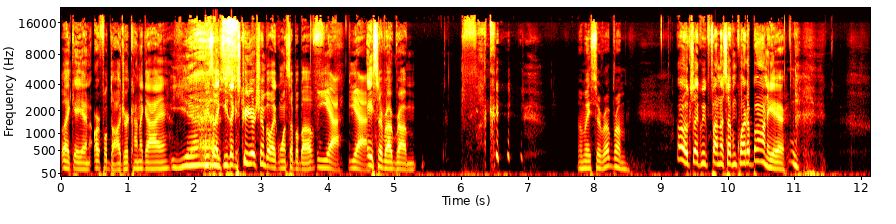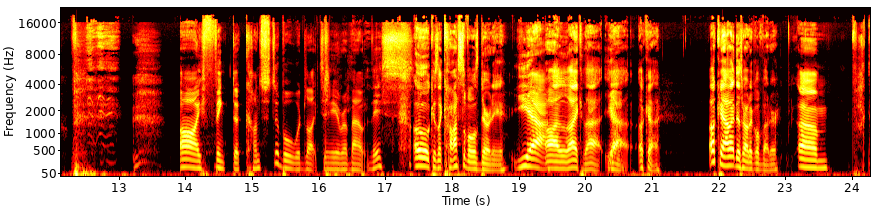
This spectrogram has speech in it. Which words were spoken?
like a an Artful Dodger kind of guy? yeah. He's like he's like a street urchin, but like one step above. Yeah, yeah. Acer Rubrum. I'm Acer Rubrum. Oh, looks like we found ourselves in quite a barn here. I think the constable would like to hear about this. Oh, because the constable is dirty. Oh, Yeah. I like that. Yeah. Okay. Okay, I like this article better. um, fuck,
